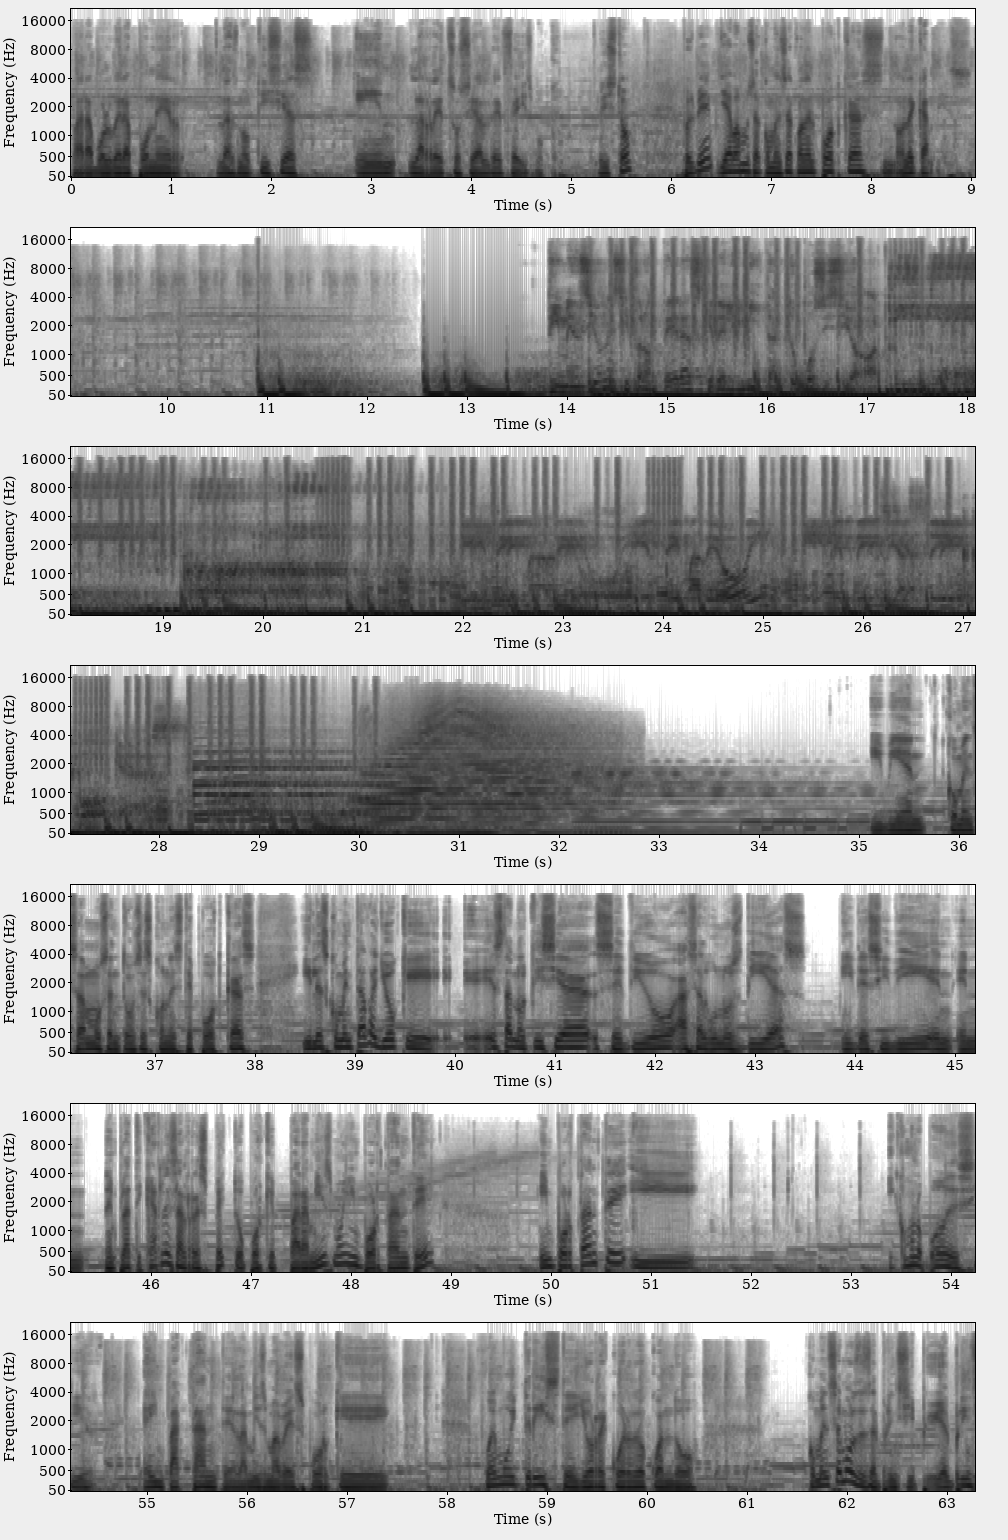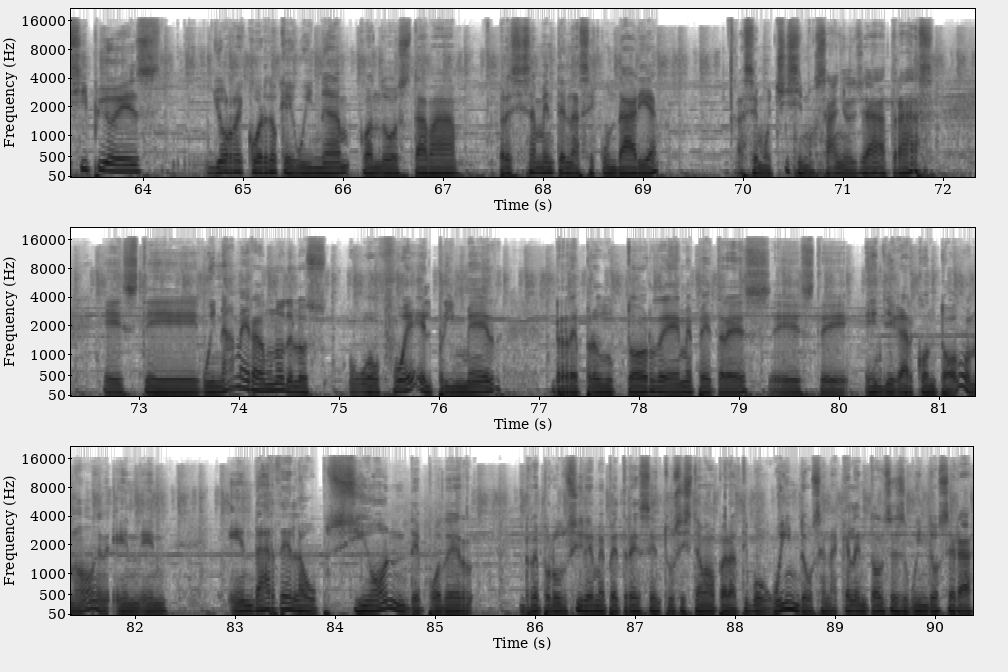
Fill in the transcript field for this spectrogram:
para volver a poner las noticias en la red social de Facebook. ¿Listo? Pues bien, ya vamos a comenzar con el podcast, no le cambies. Dimensiones y fronteras que delimitan tu posición. El tema de hoy, el tema de hoy, Y bien, comenzamos entonces con este podcast y les comentaba yo que esta noticia se dio hace algunos días y decidí en, platicarles al respecto porque para mí es muy importante, importante y, y ¿cómo lo puedo decir? E impactante a la misma vez porque fue muy triste, yo recuerdo cuando... Comencemos desde el principio y el principio es, yo recuerdo que Winam cuando estaba precisamente en la secundaria, hace muchísimos años ya atrás, este, Winam era uno de los, o fue el primer reproductor de MP3 este, en llegar con todo, ¿no? En, en, en darte la opción de poder reproducir MP3 en tu sistema operativo Windows. En aquel entonces Windows era,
